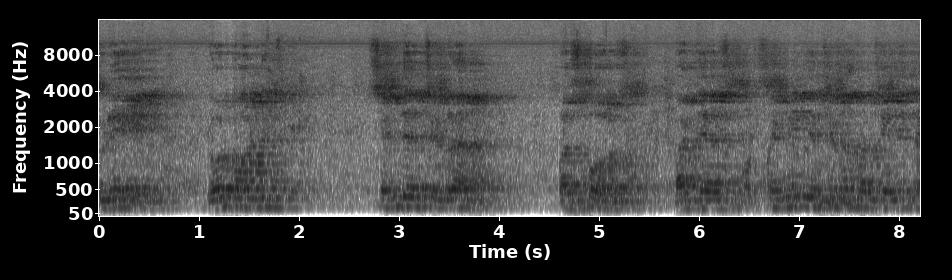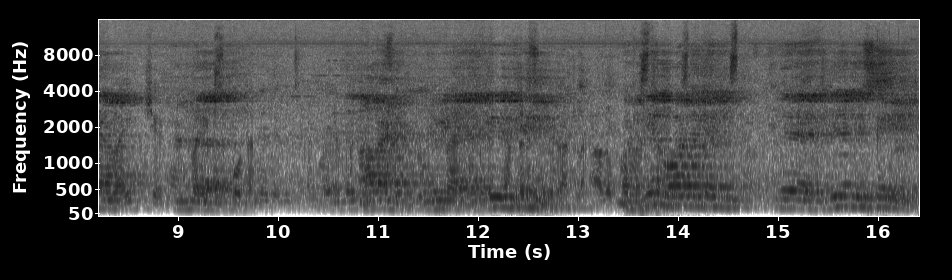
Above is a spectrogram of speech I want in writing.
today don't want to send their children for sports, but they are sending their children for changing their and uh, and the Narayan. Maybe I agree with him. Clearly say,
